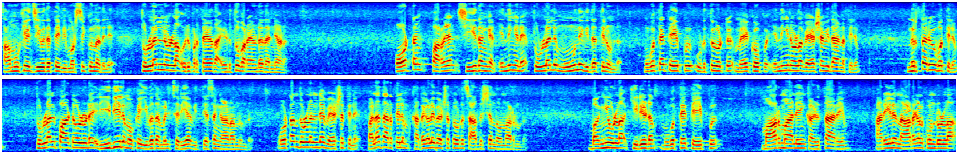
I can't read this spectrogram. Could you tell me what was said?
സാമൂഹിക ജീവിതത്തെ വിമർശിക്കുന്നതിൽ തുള്ളലിനുള്ള ഒരു പ്രത്യേകത എടുത്തു പറയേണ്ടത് തന്നെയാണ്. ഓട്ടൻ പറയൻ ശീതങ്കൻ എന്നിങ്ങനെ തുള്ളൽ മൂന്ന് വിധത്തിലുണ്ട്. മുഖത്തെ തേപ്പ് ഉടുത്തുകൊട്ട് മേക്കോപ്പ് എന്നിങ്ങനെയുള്ള വേഷവിധാനത്തിലും നൃത്തരൂപത്തിലും തുള്ളൽ പാട്ടുകളുടെ രീതിയിലുമൊക്കെ ഇവ തമ്മിൽ ചെറിയ വ്യത്യാസം കാണാനുണ്ട്. ഓട്ടൻ തുള്ളലിന്റെ വേഷത്തിന് പലതരത്തിലും കഥകളി വേഷത്തോട് സാദൃശ്യം തോന്നാറുണ്ട്. ഭംഗിയുള്ള കിരീടം മുഖത്തെ തേപ്പ് മാർമാലയും കഴുത്താരയും അരയിലെ നാടകൾ കൊണ്ടുള്ള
